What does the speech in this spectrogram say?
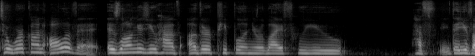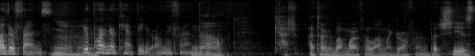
to work on all of it as long as you have other people in your life who you have that you have other friends. Mm-hmm. Your partner can't be your only friend. No. Gosh, I talk about Martha a lot, my girlfriend, but she is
